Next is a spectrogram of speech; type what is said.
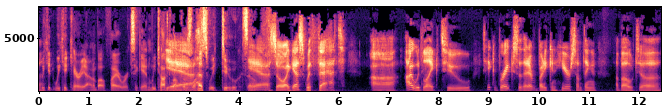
uh, we could we could carry on about fireworks again. We talked Yeah. about those last week too. So Yeah, so I guess with that, uh, I would like to take a break so that everybody can hear something about uh,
